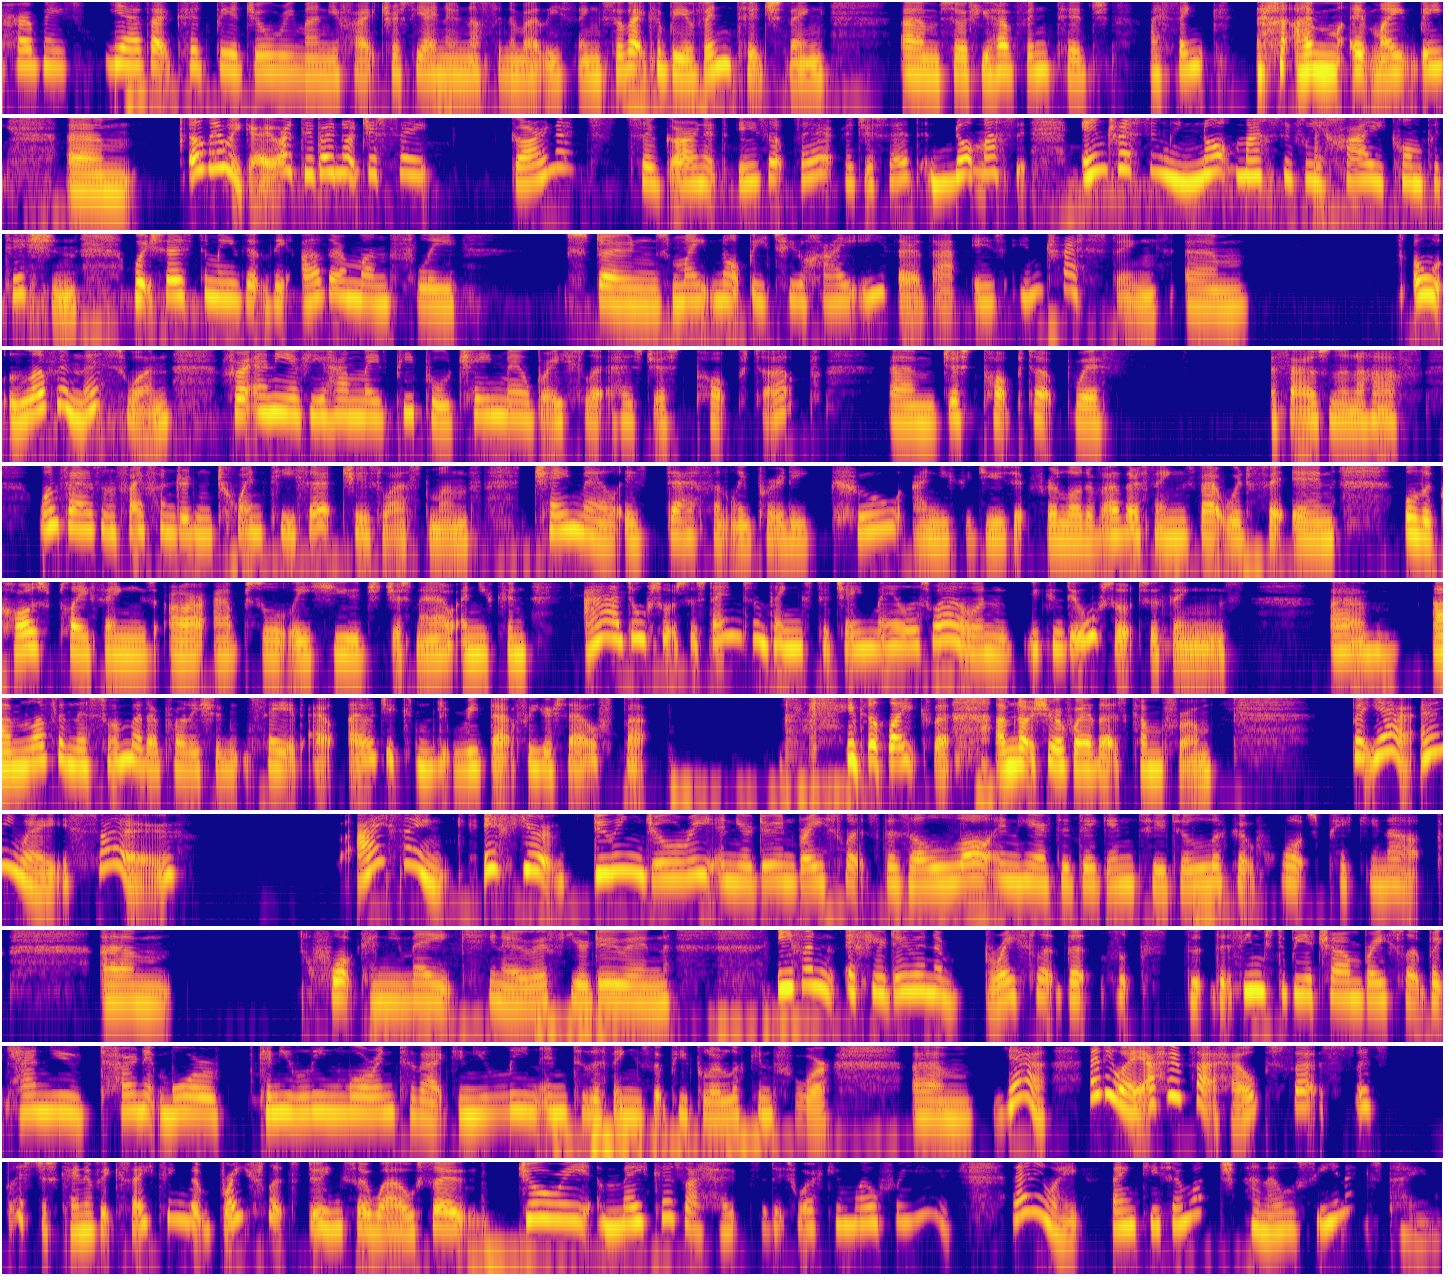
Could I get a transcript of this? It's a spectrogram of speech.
Hermes, yeah, that could be a jewelry manufacturer. See, I know nothing about these things, so that could be a vintage thing. Um, so if you have vintage, I think I'm. It might be. Um, oh, there we go. I, Did I not just say Garnet? So Garnet is up there. I just said not massive. Interestingly, not massively high competition, which says to me that the other monthly stones might not be too high either. That is interesting. Um, oh, loving this one. For any of you handmade people, chainmail bracelet has just popped up. Um, just popped up with a thousand and a half 1,520 searches last month. Chainmail is definitely pretty cool, and you could use it for a lot of other things that would fit in. All the cosplay things are absolutely huge just now, and you can add all sorts of stones and things to chainmail as well, and you can do all sorts of things. Um, I'm loving this one, but I probably shouldn't say it out loud. You can read that for yourself, but I kind of like that. I'm not sure where that's come from. But yeah, anyway, so I think if you're doing jewelry and you're doing bracelets, there's a lot in here to dig into to look at what's picking up. Um, what can you make? You know, if you're doing, even if you're doing a bracelet that looks that, that seems to be a charm bracelet, but can you turn it more can you lean more into that? Can you lean into the things that people are looking for? Um yeah. Anyway i hope that helps. That's it's it's just kind of exciting that bracelets doing so well. So jewelry makers i hope that it's working well for you. Anyway thank you so much and i will see you next time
